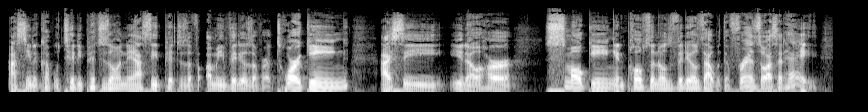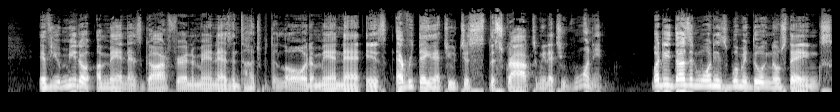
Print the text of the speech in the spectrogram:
I seen a couple titty pictures on there. I see pictures of, I mean, videos of her twerking. I see, you know, her smoking and posting those videos out with her friends. So I said, hey, if you meet a, a man that's God fearing, a man that's in touch with the Lord, a man that is everything that you just described to me that you wanted, but he doesn't want his woman doing those things,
